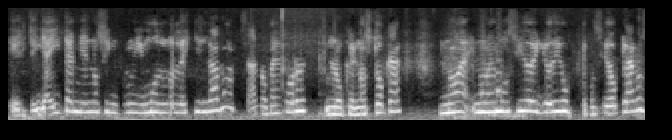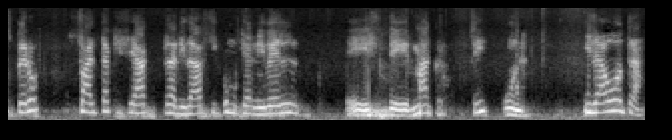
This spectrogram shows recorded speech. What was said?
este, y ahí también nos incluimos los legisladores. A lo mejor lo que nos toca, no, no hemos sido, yo digo que hemos sido claros, pero falta que sea claridad así como que a nivel este, macro, ¿sí? Una. Y la otra,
